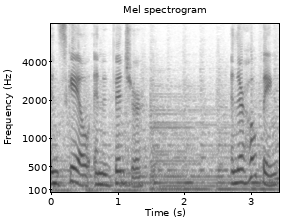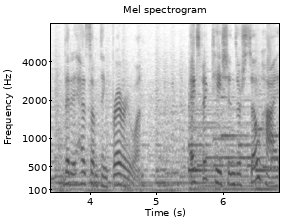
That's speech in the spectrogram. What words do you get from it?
in scale and adventure, and they're hoping that it has something for everyone. Expectations are so high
